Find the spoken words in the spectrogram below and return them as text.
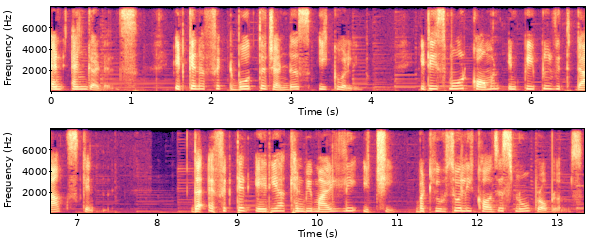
and young adults. It can affect both the genders equally. It is more common in people with dark skin. The affected area can be mildly itchy but usually causes no problems.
